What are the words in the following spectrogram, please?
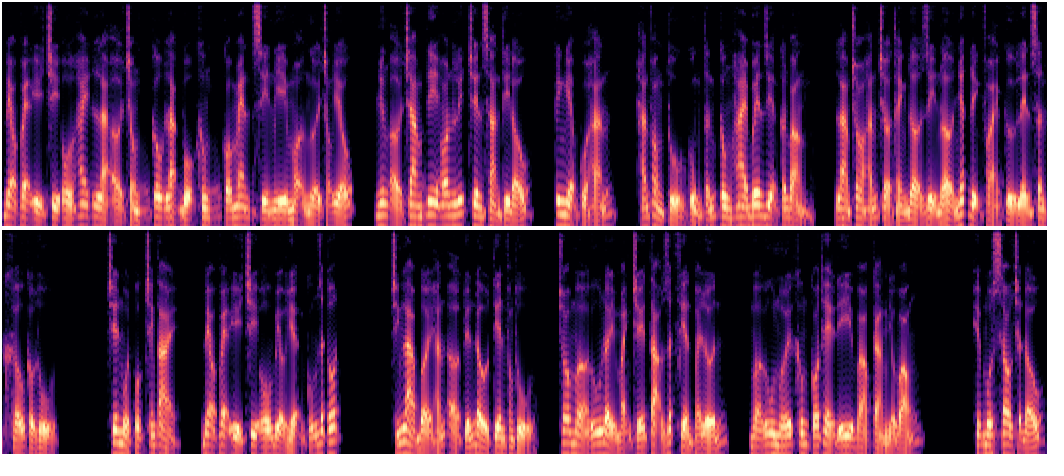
đẹo vẹ ý chị ô hay là ở trong câu lạc bộ không có Mancini mọi người trọng yếu, nhưng ở Champions League trên sàn thi đấu, kinh nghiệm của hắn, hắn phòng thủ cùng tấn công hai bên diện cân bằng, làm cho hắn trở thành đỡ dị nợ nhất định phải cử lên sân khấu cầu thủ. Trên một cuộc tranh tài, đẹo vẹ ý chị ô biểu hiện cũng rất tốt. Chính là bởi hắn ở tuyến đầu tiên phòng thủ, cho MU đẩy mạnh chế tạo rất phiền phải lớn, MU mới không có thể đi vào càng nhiều bóng. Hiệp một sau trận đấu,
